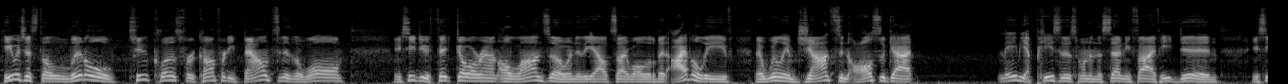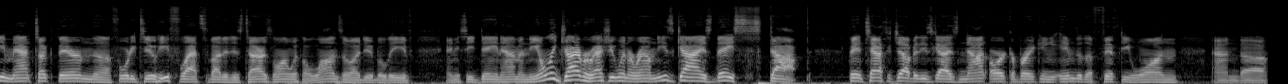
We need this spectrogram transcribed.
He was just a little too close for comfort. He bounced into the wall. And you see Duthit go around Alonso into the outside wall a little bit. I believe that William Johnson also got maybe a piece of this one in the 75. He did. You see Matt Tuck there in the 42. He flat spotted his tires along with Alonso, I do believe. And you see Dane Ammon. The only driver who actually went around these guys, they stopped. Fantastic job of these guys not arca breaking into the 51. And uh,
